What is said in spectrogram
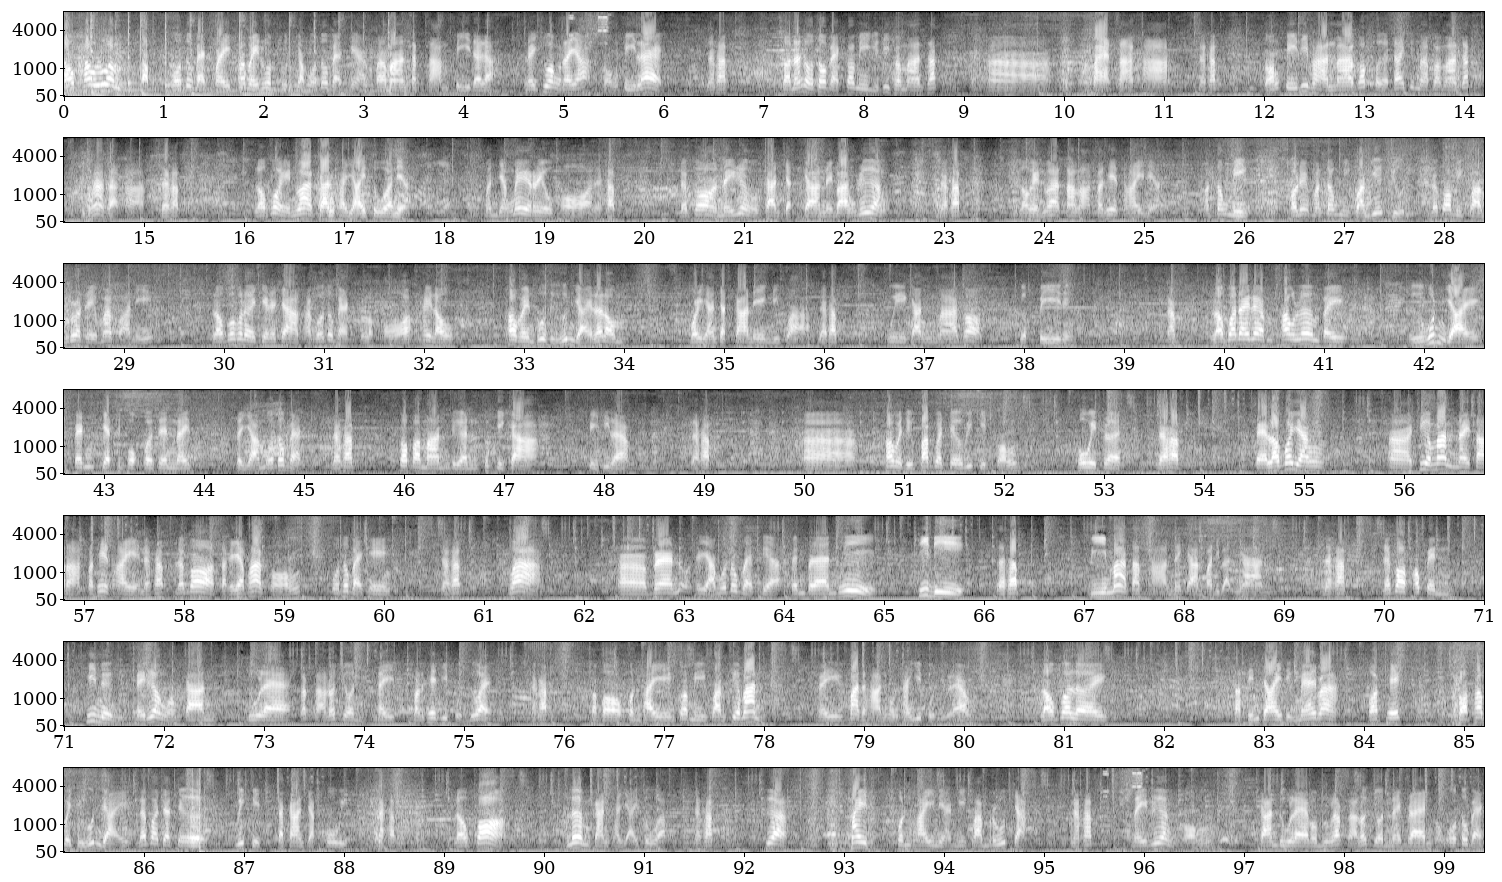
เราเข้าร่วมกับโอโตแบกไปเข้าไปร่วมทุนกับโอโตแบกเนี่ยประมาณสัก 3 ปีได้แล้ว ในช่วงระยะ 2 ปีแรกนะครับ ตอนนั้นโอโตแบกก็มีอยู่ที่ประมาณสักอ่า8สาขานะครับสองปีที่ผ่านมาก็เปิดได้ขึ้นมาประมาณสักถึง5สาขานะครับ เราก็เห็นว่าการขยายตัวเนี่ยมันยังไม่เร็วพอนะครับ แล้วก็ในเรื่องของการจัดการในบางเรื่องนะครับ เราเห็นว่าตลาดประเทศไทยเนี่ยมันต้องมีเขาเรียกมันต้องมีความยืดหยุ่น แล้วก็มีความรวดเร็วมากกว่านี้ เราก็เลยเจรจาทางโอโตแบกขอให้เราเข้าเป็นผู้ถือหุ้นใหญ่แล้วเราบริหารจัดการเองดีกว่านะครับ คุยกันมาก็เกือบปีหนึ่งครับเราก็ได้เริ่มเข้าเริ่มไปถือหุ้นใหญ่เป็น 76%ในสยามโอโตแบกนะครับก็ประมาณเดือนพฤศจิกาปีที่แล้วนะครับเข้าไปถึงปั๊บก็เจอวิกฤตของโควิดเลยนะครับ แต่เราก็ยัง เชื่อมั่นในตลาดประเทศไทยนะครับ แล้วก็ศักยภาพของโอโตแบกเองนะครับ ว่าแบรนด์สยามโอโตแบกเนี่ยเป็นแบรนด์ที่ที่ดีนะครับ มีมาตรฐานในการปฏิบัติงานนะครับ แล้วก็เขาเป็นที่หนึ่งในเรื่องของการดูแลรักษารถยนต์ในประเทศญี่ปุ่นด้วยนะครับประกอบคนไทยเองก็มีความเชื่อมั่นในมาตรฐานของทางญี่ปุ่นอยู่แล้ว เราก็เลยตัดสินใจถึงแม้ว่าพอเทค พอเข้าไปถือหุ้นใหญ่ แล้วก็จะเจอวิกฤตจาการจากโควิดนะครับ เราก็เริ่มการขยายตัวนะครับ เพื่อให้คนไทยเนี่ยมีความรู้จักนะครับในเรื่องของการดูแลบำรุงรักษารถยนต์ในแบรนด์ของโอโตแบก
